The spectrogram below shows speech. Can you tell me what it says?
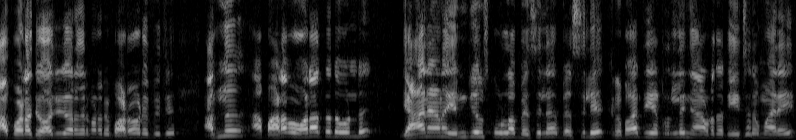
ആ പടം ജോർജ് ജോർജിനെ കൊണ്ട് ഒരു പടം എടുപ്പിച്ച് അന്ന് ആ പടം ഓടാത്തത് കൊണ്ട് ഞാനാണ് എം ജി എം സ്കൂളിലെ ബസ്സിൽ ബസ്സിൽ കൃപ തിയേറ്ററിൽ ഞാൻ അവിടുത്തെ ടീച്ചർമാരെയും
